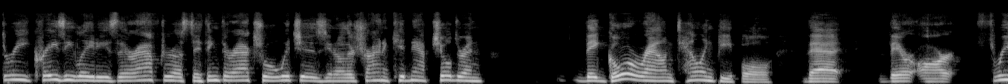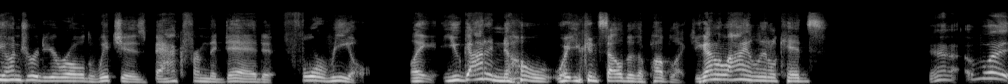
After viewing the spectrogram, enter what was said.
three crazy ladies, they're after us, they think they're actual witches, you know, they're trying to kidnap children, they go around telling people that there are 300 year old witches back from the dead for real. Like, you got to know what you can sell to the public. You got to lie, little kids. Yeah, but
